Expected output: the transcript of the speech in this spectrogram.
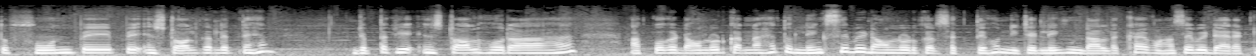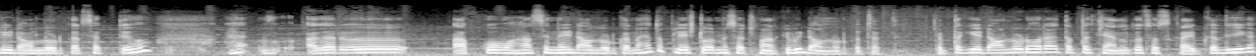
तो फ़ोन पे पे इंस्टॉल कर लेते हैं। जब तक ये इंस्टॉल हो रहा है, आपको अगर डाउनलोड करना है तो लिंक से भी डाउनलोड कर सकते हो। नीचे लिंक डाल रखा है, वहाँ से भी डायरेक्टली डाउनलोड कर सकते हो। अगर आपको वहाँ से नहीं डाउनलोड करना है तो प्ले स्टोर में सर्च मार के भी डाउनलोड कर सकते हैं। जब तक ये डाउनलोड हो रहा है, तब तक चैनल को सब्सक्राइब कर दीजिएगा।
